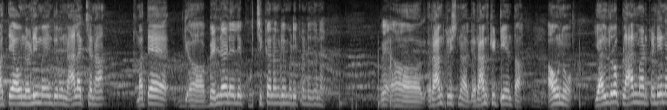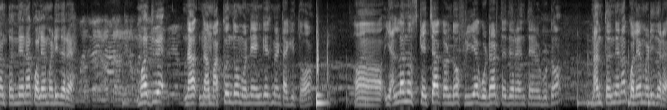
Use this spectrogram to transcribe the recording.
ಮತ್ತು ಅವನ ಹಳ್ಳಿ ಮೈಂದಿರು ನಾಲ್ಕು ಜನ, ಮತ್ತು ಬೆಳ್ಳಳ್ಳಿಯಲ್ಲಿ ಚಿಕನ್ ಅಂಗಡಿ ಮಡಿಕೊಂಡಿದ್ದಾನೆ ರಾಮಕೃಷ್ಣ, ರಾಮಕಿಟ್ಟಿ ಅಂತ. ಅವನು ಎಲ್ಲರೂ ಪ್ಲಾನ್ ಮಾಡ್ಕೊಂಡು ನನ್ನ ತಂದೆನ ಕೊಲೆ ಮಾಡಿದ್ದಾರೆ. ಮದುವೆ ನಮ್ಮ ಅಕ್ಕಂದು ಮೊನ್ನೆ ಎಂಗೇಜ್ಮೆಂಟ್ ಆಗಿತ್ತು. ಎಲ್ಲನೂ ಸ್ಕೆಚ್ ಹಾಕೊಂಡು ಫ್ರೀಯಾಗಿ ಓಡಾಡ್ತಾ ಇದ್ದಾರೆ ಅಂತ ಹೇಳ್ಬಿಟ್ಟು ನನ್ನ ತಂದೆನ ಕೊಲೆ ಮಾಡಿದ್ದಾರೆ.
